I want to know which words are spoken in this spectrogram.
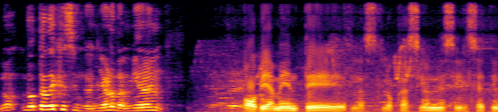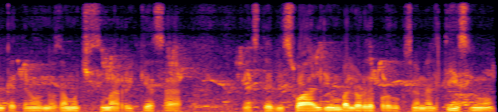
No, no te dejes engañar, Damián. Obviamente las locaciones y el setting que tenemos nos da muchísima riqueza este, visual y un valor de producción altísimo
